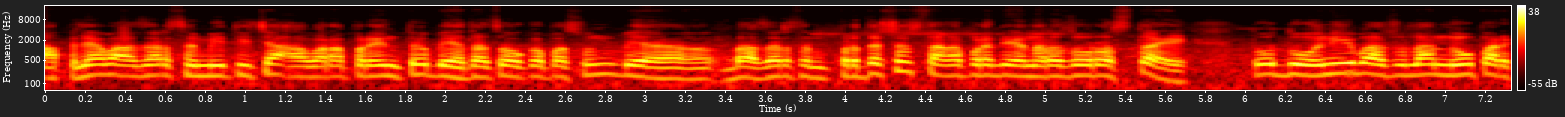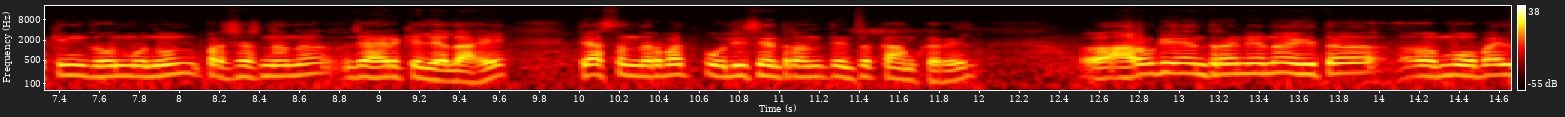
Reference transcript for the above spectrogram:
आपल्या बाजार समितीच्या आवारापर्यंत बेहदा चौकापासून बे बाजार सम प्रदर्शन स्थळापर्यंत येणारा जो रस्ता आहे तो दोन्ही बाजूला नो पार्किंग झोन म्हणून प्रशासनानं जाहीर केलेला आहे. त्या संदर्भात पोलीस यंत्रणा त्यांचं काम करेल. आरोग्य यंत्रणेनं इथं मोबाईल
